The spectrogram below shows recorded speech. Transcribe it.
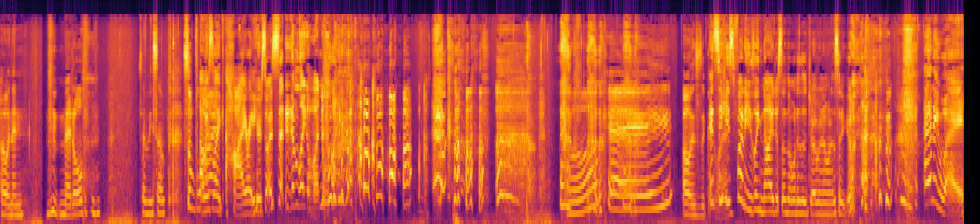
Oh, and then metal. Send me some. Sublime. I was like high right here, so I sent it him like a bunch. okay. Oh, this is a good one. and see, one. he's funny. He's like, "Nah, I just sent the one as a joke, and I want to send it." anyway,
